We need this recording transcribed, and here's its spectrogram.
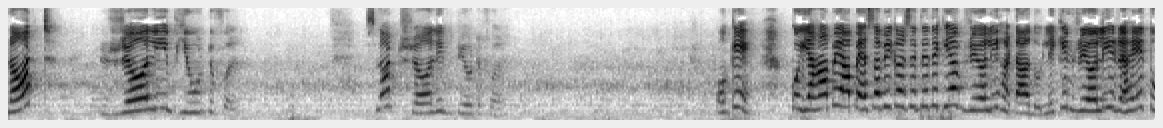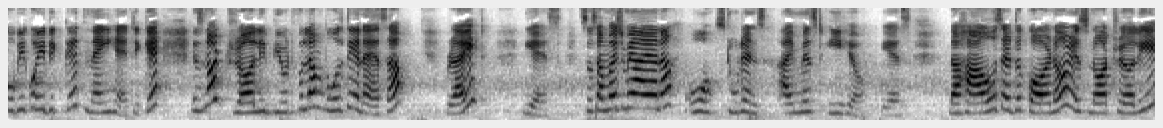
not really beautiful it's not really beautiful okay को यहाँ पे आप ऐसा भी कर सकते थे कि आप रियली हटा दो, लेकिन रियली रहे तो भी कोई दिक्कत नहीं है, ठीक है? इज़ नॉट रियली ब्यूटिफुल हम बोलते हैं ना ऐसा राइट यस सो समझ में आया ना? ओ students I missed E here yes the house at the corner is not really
